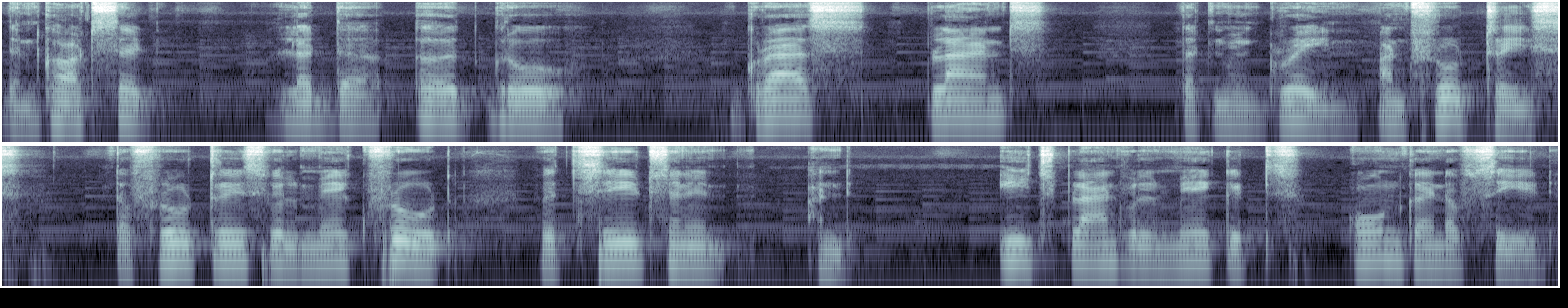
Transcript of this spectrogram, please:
Then God said, Let the earth grow grass, plants that make grain, and fruit trees. The fruit trees will make fruit with seeds in it, and each plant will make its own kind of seed.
